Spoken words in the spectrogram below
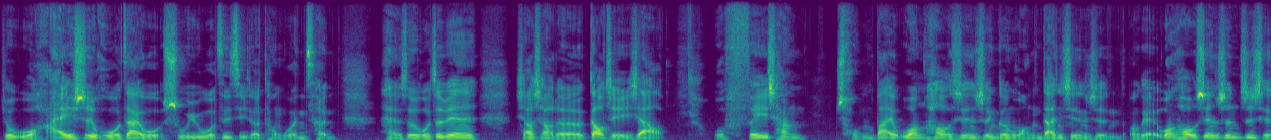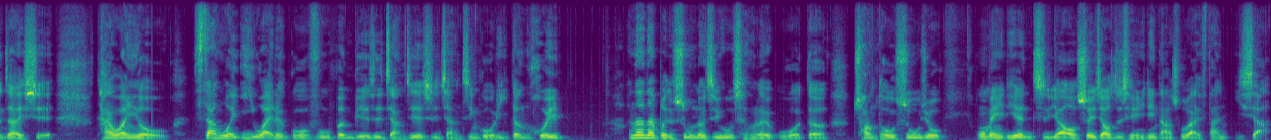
就我还是活在我属于我自己的同温层，还 所以我这边小小的告诫一下哦，我非常崇拜汪浩先生跟王丹先生。OK，汪浩先生之前在写台湾有三位意外的国父，分别是蒋介石、蒋经国、李登辉。那那本书呢，几乎成了我的床头书，就我每天只要睡觉之前一定拿出来翻一下，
